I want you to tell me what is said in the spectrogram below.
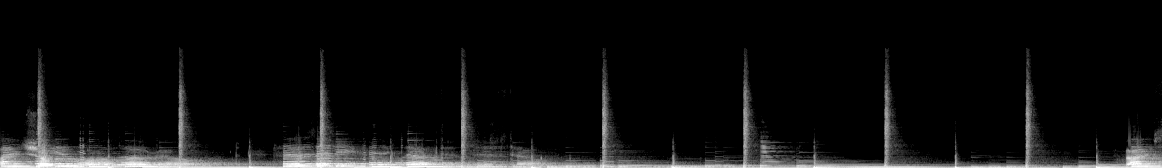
I show you all around. If there's anything left in this town.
